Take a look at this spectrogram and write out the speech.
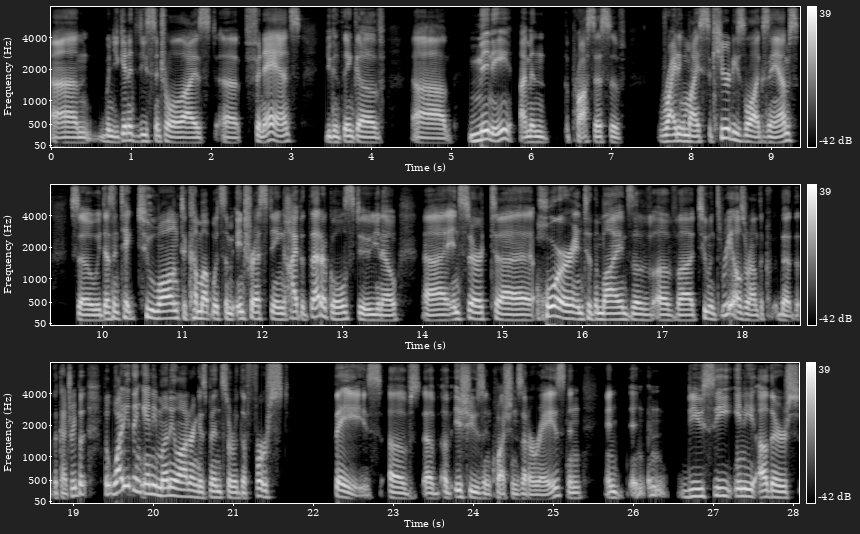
Um, when you get into decentralized uh, finance, you can think of uh, mini. I'm in the process of writing my securities law exams. So it doesn't take too long to come up with some interesting hypotheticals to, you know, uh, insert uh, horror into the minds of, of uh, two and three Ls around the, the, the, country. But but why do you think anti money laundering has been sort of the first phase of, of, of issues and questions that are raised? And and and, and do you see any others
